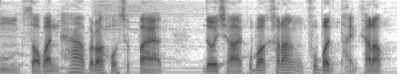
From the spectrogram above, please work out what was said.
ม 2568 โดยชายผู้บ้าคลั่งฟุตบอลไทยครับ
